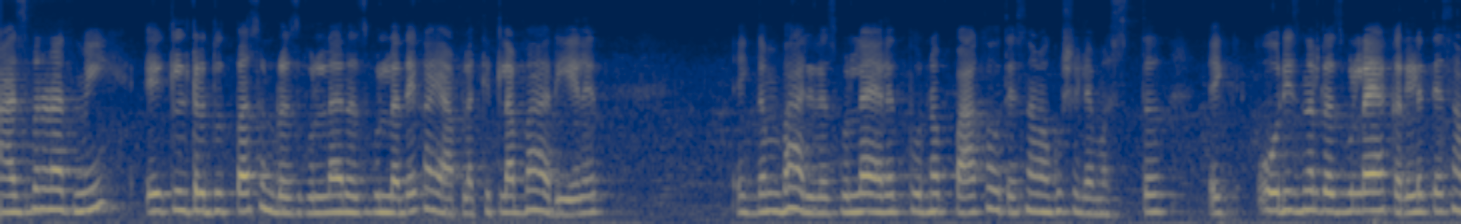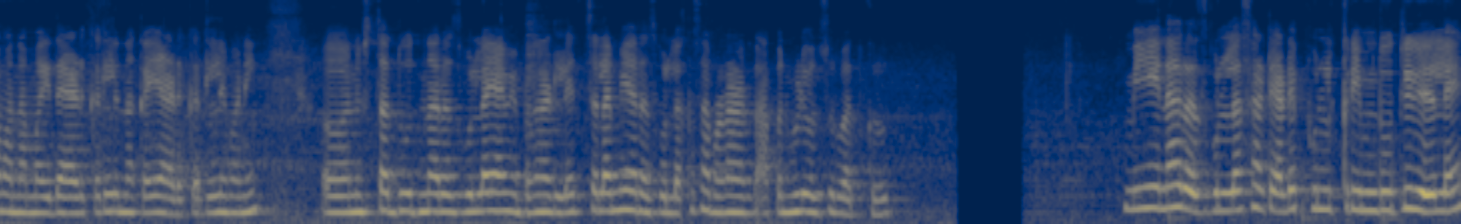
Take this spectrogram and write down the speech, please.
आज बनवणार मी एक लिटर दूधपासून रसगुल्ला. रसगुल्ला देखा या आपला कितला भारी येलेत एकदम भारी रसगुल्ला यायलेत पूर्ण पाक होते सामा घुसले मस्त. एक ओरिजिनल रसगुल्ला या करले त्या सामाना मैदा ॲड करले ना काही ॲड करले म्हणे. नुसता दूध ना रसगुल्ला या मी बनवले. चला मी या रसगुल्ला कसा बनवणार आपण व्हिडिओला सुरुवात करू. मी आहे ना रसगुल्लासाठी आडे फुल क्रीम दूध लिहिलेलं आहे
